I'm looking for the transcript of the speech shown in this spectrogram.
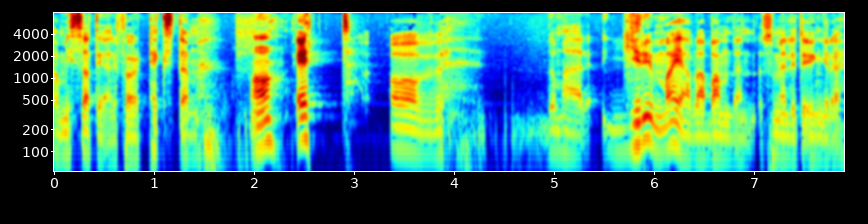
har missat det här för texten. Ja. Ett av de här grymma jävla banden som är lite yngre.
